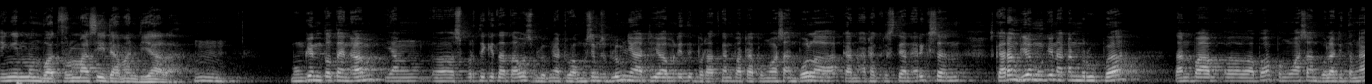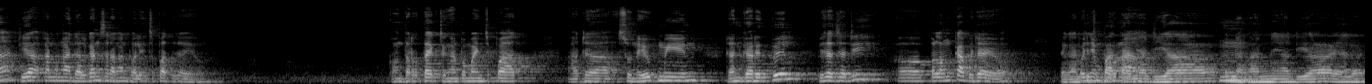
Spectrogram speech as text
ingin membuat formasi idaman dia lah. Hmm. Mungkin Tottenham yang eh, seperti kita tahu sebelumnya dua musim sebelumnya dia menitik beratkan pada penguasaan bola karena ada Christian Eriksen. Sekarang dia mungkin akan merubah tanpa eh, apa penguasaan bola di tengah, dia akan mengandalkan serangan balik cepat saya. Counter attack dengan pemain cepat. Ada Son Heung-min dan Gareth Bale bisa jadi eh, pelengkap ya yo. Dengan kecepatannya dia, tendangannya dia ya kan.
